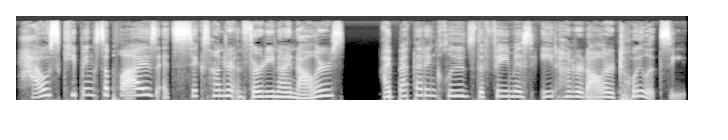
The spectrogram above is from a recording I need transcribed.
Housekeeping supplies at $639? I bet that includes the famous $800 toilet seat.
